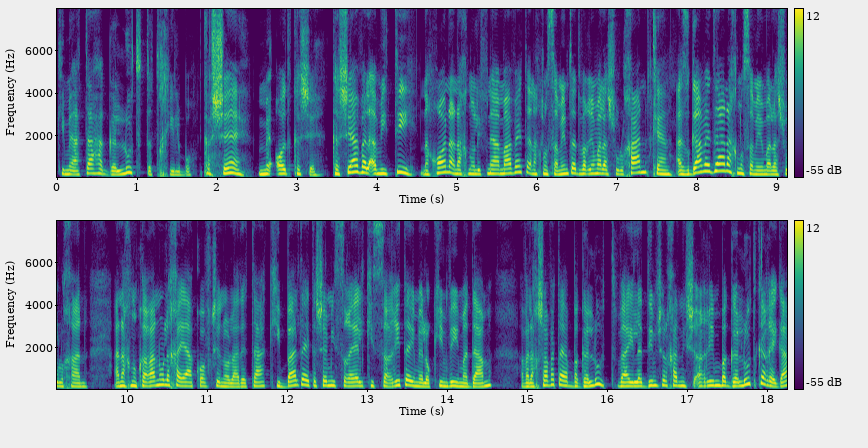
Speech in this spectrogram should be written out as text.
כי מעתה הגלות תתחיל בו. קשה. מאוד קשה. קשה אבל אמיתי, נכון? אנחנו לפני המוות, אנחנו שמים את הדברים על השולחן. כן. אז גם את זה אנחנו שמים על השולחן. אנחנו קראנו לך יעקב כשנולדת, קיבלת את השם ישראל כי שרית עם אלוקים ועם אדם, אבל עכשיו אתה בגלות, והילדים שלך נשארים בגלות כרגע,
